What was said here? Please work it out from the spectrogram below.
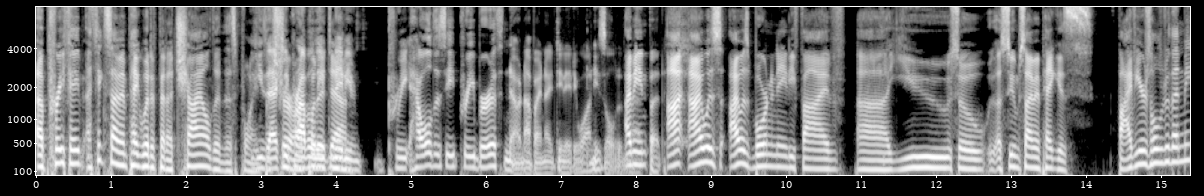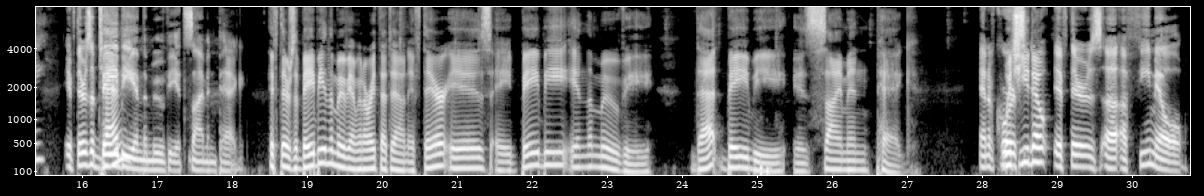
A pre-fame. I think Simon Pegg would have been a child in this point. He's actually sure, probably maybe pre. How old is he? Pre-birth? No, not by 1981. He's older. Than I that, mean, but I I was I was born in '85. Uh, you so assume Simon Pegg is five years older than me. if there's a 10? baby in the movie, it's Simon Pegg. If there's a baby in the movie, I'm going to write that down. If there is a baby in the movie, that baby is Simon Pegg. And of course, Which you know, if there's a, a female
